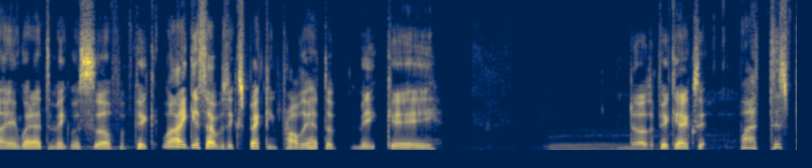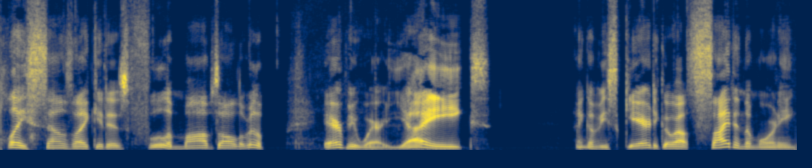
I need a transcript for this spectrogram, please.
I am going to have to make myself a pick. Well, I guess I was expecting probably have to make a another pickaxe. What? This place sounds like it is full of mobs all over the everywhere. Yikes! I'm gonna be scared to go outside in the morning.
